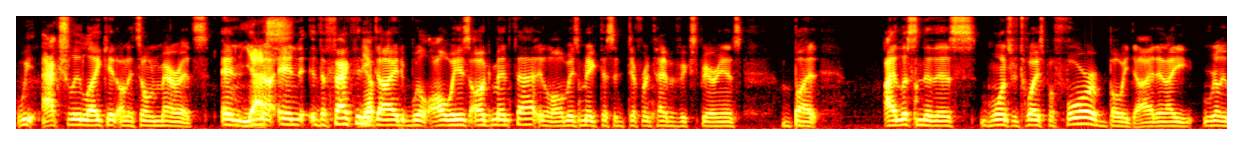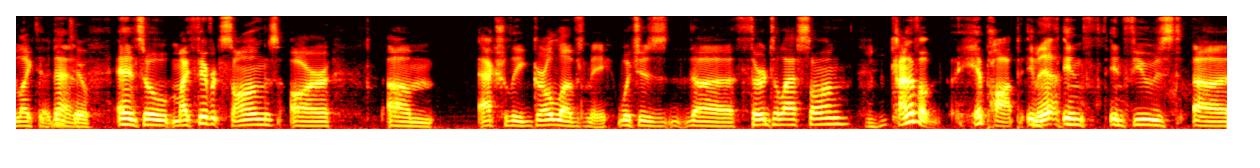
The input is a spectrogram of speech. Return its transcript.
we actually like it on its own merits, and Yes. and the fact that Yep. he died will always augment that. It'll always make this a different type of experience. But I listened to this once or twice before Bowie died, and I really liked it did then. too. And so my favorite songs are um, actually "Girl Loves Me," which is the third to last song, kind of a hip hop in, Yeah. in, infused uh,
